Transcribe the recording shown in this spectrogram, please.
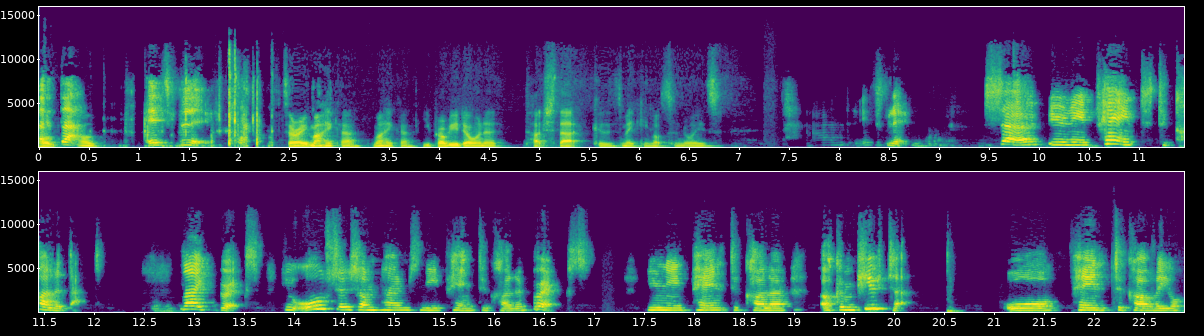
hold, that. hold, It's blue. Sorry, Mahika, Mahika, you probably don't want to touch that because it's making lots of noise. And it's blue. So you need paint to color that. Like bricks, you also sometimes need paint to color bricks. You need paint to color a computer or paint to cover your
